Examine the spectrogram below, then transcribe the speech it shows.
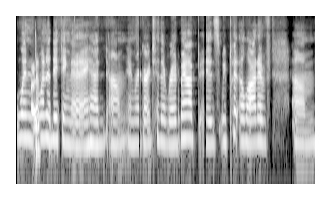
One one other thing that I had um, in regard to the roadmap is we put a lot of um,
